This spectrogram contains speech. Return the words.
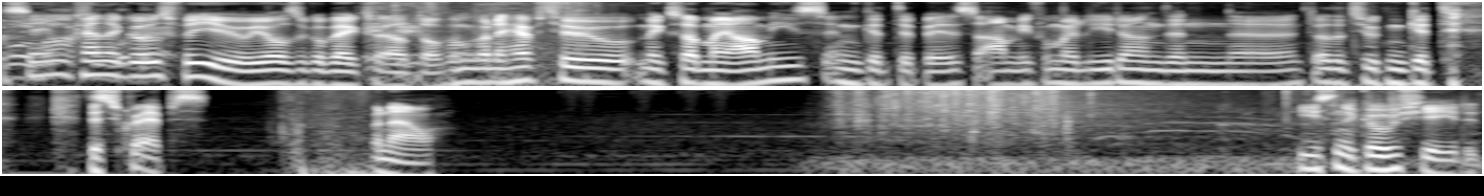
Same kind of goes band. for you. You also go back to Altdorf. I'm gonna have to mix up my armies and get the best army for my leader, and then uh, the other two can get the scraps for now. He's negotiated.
